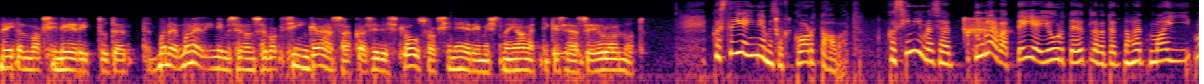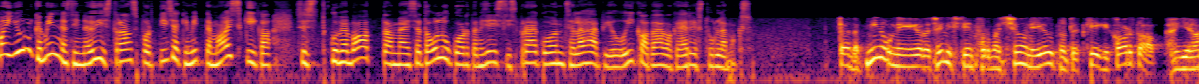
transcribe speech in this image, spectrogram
neid on vaktsineeritud, et mõne, mõnel inimesel on see vaktsiin käes, aga sellist lausvaktsineerimist meie ametnike seas ei ole olnud. kas teie inimesed kardavad? kas inimesed tulevad teie juurde ja ütlevad, et noh, et ma ei, ma ei julge minna sinna ühistransporti isegi mitte maskiga, sest kui me vaatame seda olukorda, mis Eestis praegu on, see läheb ju iga päevaga järjest hullemaks tähendab, minuni ei ole sellist informatsiooni jõudnud, et keegi kardab ja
